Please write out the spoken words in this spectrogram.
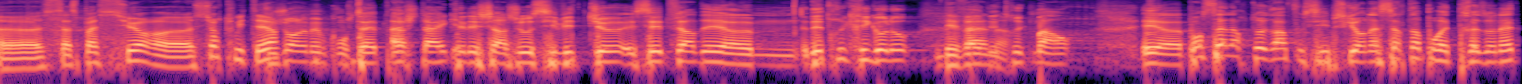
Euh, ça se passe sur, euh, sur Twitter. Toujours le même concept. Hashtag télécharger aussi vite que. Essayer de faire des, euh, des trucs rigolos. Des euh, vannes. des trucs marrants. Et euh, pensez à l'orthographe aussi, parce qu'il y en a certains, pour être très honnête,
